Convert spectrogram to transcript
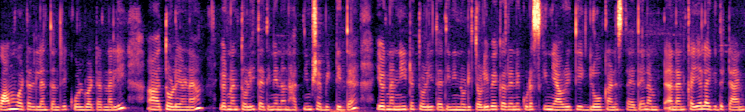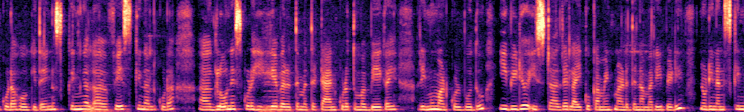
ವಾಮ್ ವಾಟರ್ ಇಲ್ಲ ಅಂತಂದರೆ ಕೋಲ್ಡ್ ವಾಟರ್ನಲ್ಲಿ ತೊಳೆಯೋಣ. ಇವಾಗ ನಾನು ತೊಳಿತಾ ಇದ್ದೀನಿ. ನಾನು ಹತ್ತು ನಿಮಿಷ ಬಿಟ್ಟಿದ್ದೆ. ಇವಾಗ ನಾನು ನೀಟಾಗಿ ತೊಳಿತಾ ಇದ್ದೀನಿ. ನೋಡಿ ತೊಳಿಬೇಕಾದ್ರೇ ಕೂಡ ಸ್ಕಿನ್ ಯಾವ ರೀತಿ ಗ್ಲೋ ಕಾಣಿಸ್ತಾ ಇದೆ. ನಮ್ಮ ನನ್ನ ಕೈಯಲ್ಲಾಗಿದ್ದ ಟ್ಯಾನ್ ಕೂಡ ಹೋಗಿದೆ. ಇನ್ನು ಸ್ಕಿನ್ನಲ್ಲಿ ಫೇಸ್ ಸ್ಕಿನ್ನಲ್ಲಿ ಕೂಡ ಗ್ಲೋನೆಸ್ ಕೂಡ ಹೀಗೆ ಬರುತ್ತೆ. ಮತ್ತು ಟ್ಯಾನ್ ಕೂಡ ತುಂಬ ಬೇಗ ರಿಮೂವ್ ಮಾಡ್ಕೊಳ್ಬೋದು. ಈ ವಿಡಿಯೋ ಇಷ್ಟ ಆದರೆ ಲೈಕು, ಕಮೆಂಟ್ ಮಾಡೋದನ್ನು ಮರಿಬೇಡಿ. ನೋಡಿ, ನನ್ನ ಸ್ಕಿನ್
